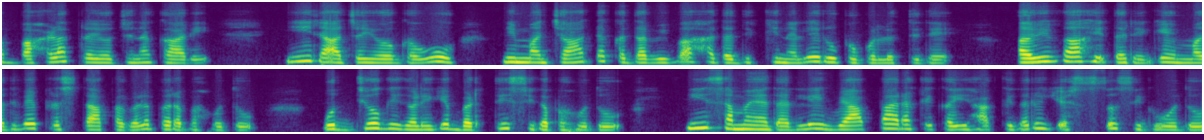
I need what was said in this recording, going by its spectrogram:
ಬಹಳ ಪ್ರಯೋಜನಕಾರಿ. ಈ ರಾಜಯೋಗವು ನಿಮ್ಮ ಜಾತಕದ ವಿವಾಹದ ದಿಕ್ಕಿನಲ್ಲಿ ರೂಪುಗೊಳ್ಳುತ್ತಿದೆ. ಅವಿವಾಹಿತರಿಗೆ ಮದುವೆ ಪ್ರಸ್ತಾಪಗಳು ಬರಬಹುದು. ಉದ್ಯೋಗಿಗಳಿಗೆ ಬಡ್ತಿ ಸಿಗಬಹುದು. ಈ ಸಮಯದಲ್ಲಿ ವ್ಯಾಪಾರಕ್ಕೆ ಕೈ ಹಾಕಿದರೂ ಯಶಸ್ಸು ಸಿಗುವುದು.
